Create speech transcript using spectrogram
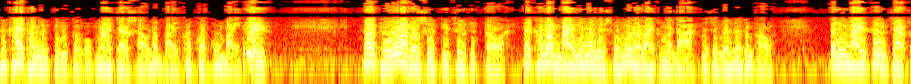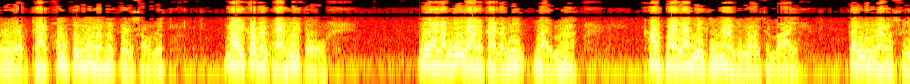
คล้ายๆทำเป็นตุ่มๆออกมาจากเสาและใบขอบๆของใบเขาถือว่าเป็นสื่อติดสื่อติดต่อ แต่คำว่าใบนี่ไม่ใช่สูงเมื่อใบธรรมดา ไม่ใช่เหมือนเรือสำเภาเป็นใบขึ้นจากเรือจากพ้นพึ่งเรือไม่เกินสองเมตรใบก็เป็นแผงไม่โตเรือลำนี้ยางอากาศลำนี้ใหญ่มาก เข้าไปแล้วมีที่นั่งที่นอนสบายแต่มีรังสี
